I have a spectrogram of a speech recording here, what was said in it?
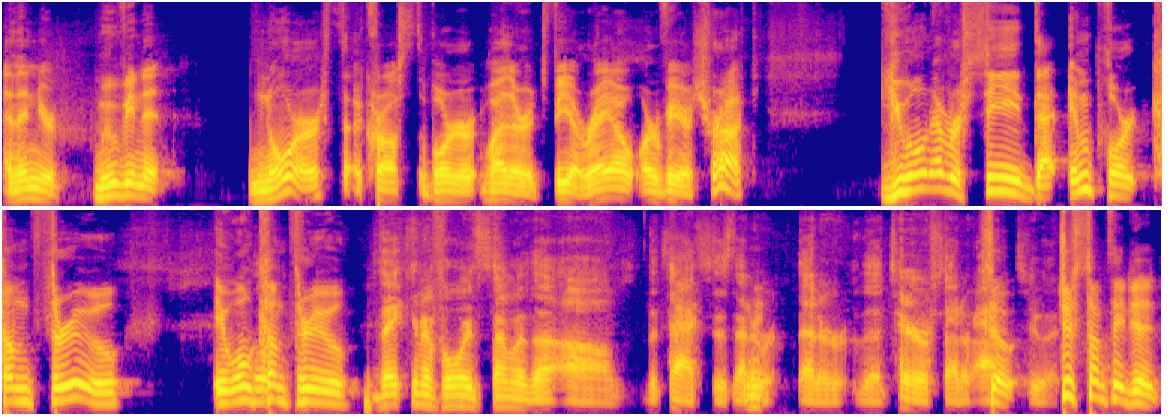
and then you're moving it north across the border, whether it's via rail or via truck, you won't ever see that import come through. It won't Well, come through. They can avoid some of the um, the taxes that are that are the tariffs that are added So to it. just something to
